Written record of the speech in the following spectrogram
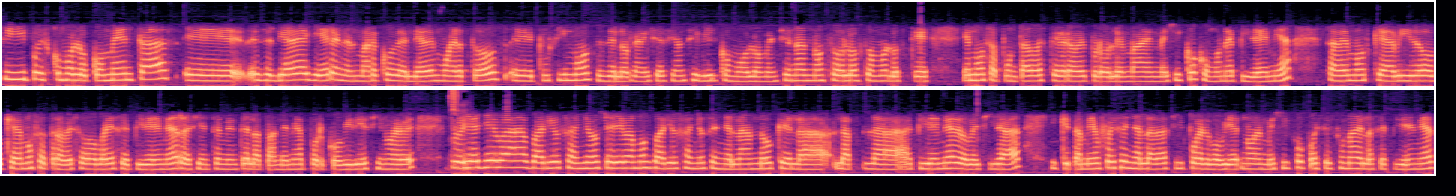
Sí, pues como lo comentas, eh, desde el día de ayer, en el marco del Día de Muertos, eh, pusimos desde la organización civil, como lo mencionas, no solo somos los que hemos apuntado a este grave problema en México como una epidemia, sabemos que ha habido, que hemos atravesado varias epidemias, recientemente la pandemia por COVID-19, pero ya lleva varios años, ya llevamos varios años señalando que la, la, la epidemia de obesidad y que también fue señalada así por el gobierno de México, pues es una de las epidemias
